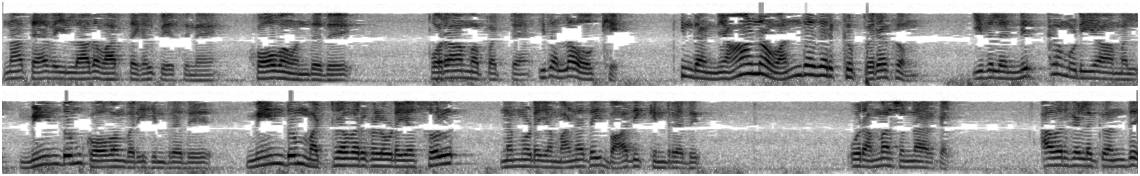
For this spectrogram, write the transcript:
நான் தேவையில்லாத வார்த்தைகள் பேசினேன். கோபம் வந்தது பொறாமப்பட்டேன் இதெல்லாம் ஓகே. இந்த ஞானம் வந்ததற்கு பிறகும் இதுல நிற்க முடியாமல் மீண்டும் கோபம் வருகின்றது. மீண்டும் மற்றவர்களுடைய சொல் நம்முடைய மனதை பாதிக்கின்றது. ஒரு அம்மா சொன்னார்கள் அவர்களுக்கு வந்து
